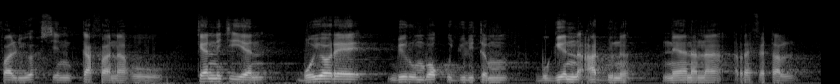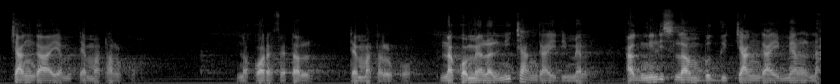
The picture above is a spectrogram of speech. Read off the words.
fal yuxsin kafanahu kenn ci yéen bu yoree mbiru mbokk julitam bu génn àdduna nee na na rafetal càngaayam te matal ko na ko rafetal te matal ko na ko melal ni càngaay di mel ak ni lislaam bëgg càngaay mel na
